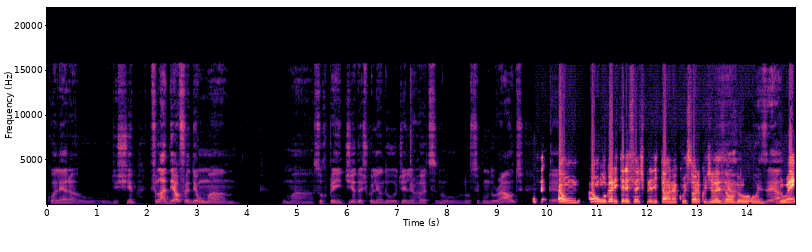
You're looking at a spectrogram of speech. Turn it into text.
qual era o destino. Filadélfia deu uma uma surpreendida escolhendo o Jalen Hurts no, no segundo round. É, é, um, é um lugar interessante para ele estar, tá, né? Com o histórico de lesão é, do, é. do En.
